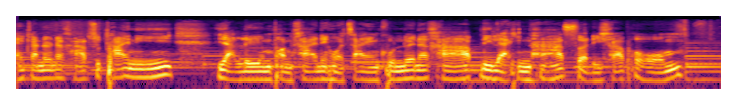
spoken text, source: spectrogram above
ให้กันด้วยนะครับ สุดท้ายนี้อย่าลืมผ่อนคลายในหัวใจของคุณด้วยนะครับรีแลกหินฮาร์ดสวัสดีครับผม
